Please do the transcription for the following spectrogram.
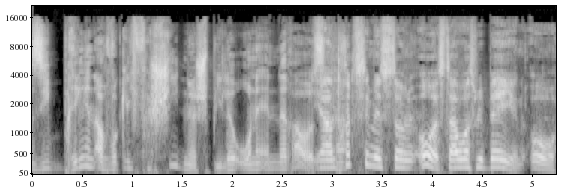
sie bringen auch wirklich verschiedene Spiele ohne Ende raus. Ja, und trotzdem ist so, oh, Star Wars Rebellion, oh,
